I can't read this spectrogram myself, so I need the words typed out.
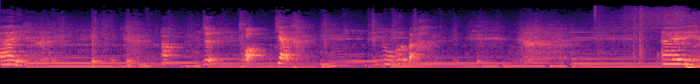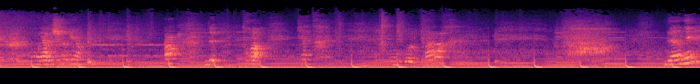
Allez. 1, 2, 3, 4. Et on repart. Allez, on lâche rien. 1, 2, 3, 4. On repart. Dernier.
